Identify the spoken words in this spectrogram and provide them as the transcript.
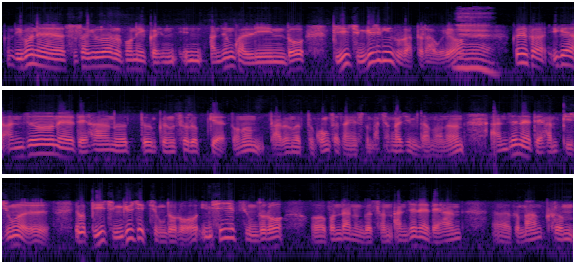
근데 이번에 수사 결과를 보니까 안전관리인도 비정규직인 것 같더라고요. 예. 그러니까 이게 안전에 대한 어떤 건설업계 또는 다른 어떤 공사장에서도 마찬가지입니다만은 안전에 대한 비중을 이거 비정규직 정도로 임시직 정도로 어, 본다는 것은 안전에 대한 어, 그만큼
